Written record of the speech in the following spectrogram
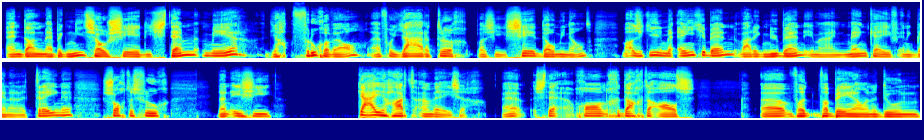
En dan heb ik niet zozeer die stem meer. Die vroeger wel, hè, voor jaren terug was hij zeer dominant. Maar als ik hier in mijn eentje ben, waar ik nu ben, in mijn mancave en ik ben aan het trainen, s ochtends vroeg, dan is hij keihard aanwezig. Gewoon gedachten als, eh, wat, wat ben je nou aan het doen?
